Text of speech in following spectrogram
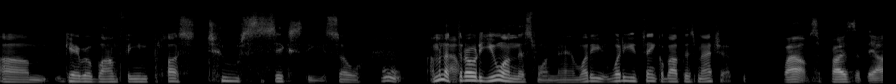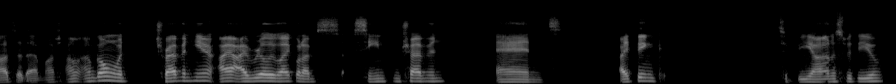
Um, Gabriel Bonfim plus 260. So Ooh, I'm gonna wow. throw to you on this one, man. What do you what do you think about this matchup? Wow, I'm surprised that the odds are that much. I'm, I'm going with Trevin here. I, I really like what I've seen from Trevin, and I think, to be honest with you,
